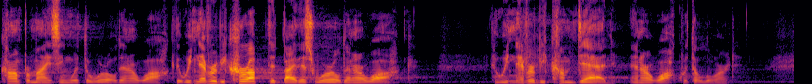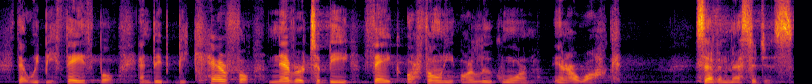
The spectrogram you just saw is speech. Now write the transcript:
compromising with the world in our walk. That we'd never be corrupted by this world in our walk. That we'd never become dead in our walk with the Lord that we'd be faithful and be, be careful never to be fake or phony or lukewarm in our walk. Seven messages.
